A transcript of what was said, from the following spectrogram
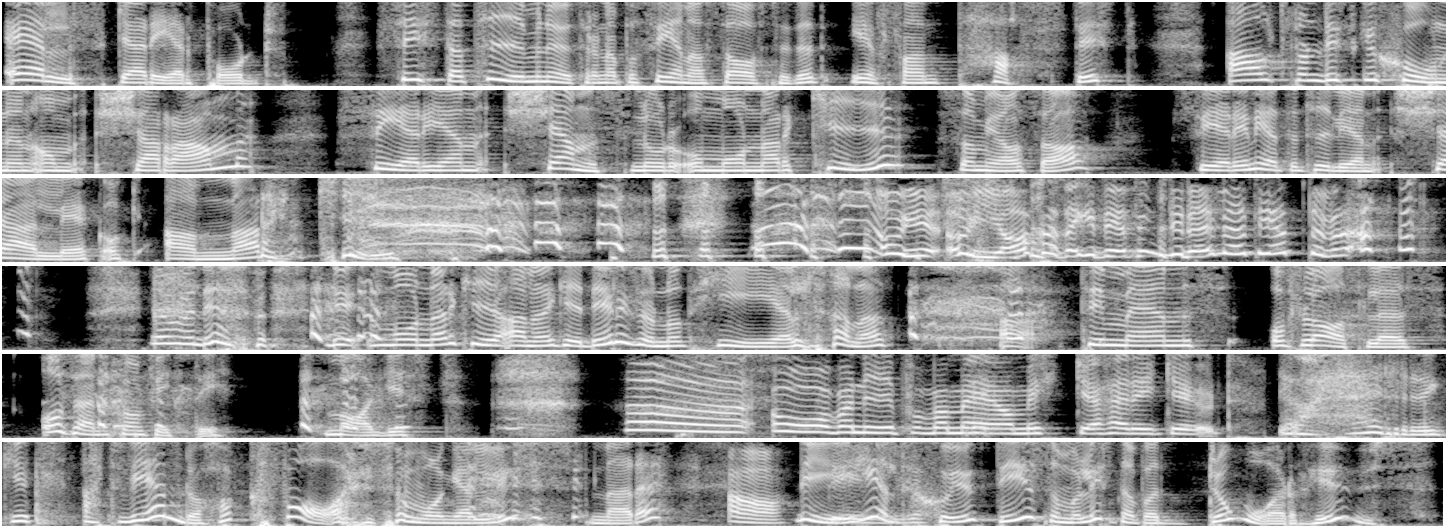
Älskar er podd. Sista tio minuterna på senaste avsnittet är fantastiskt. Allt från diskussionen om charam, serien Känslor och monarki som jag sa. Serien heter tydligen Kärlek och anarki. Och, och jag fattar inte, jag tyckte det lät jättebra. Ja, men det det, monarki och anarki det är liksom något helt annat. Ja, till mens och flatlös och sen konfetti. Magiskt. Ah, Åh, vad ni får vara med om mycket, herregud. Ja herregud, att vi ändå har kvar så många lyssnare. Ja, Det är ju det är helt sjukt, det är ju som att lyssna på ett dårhus.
